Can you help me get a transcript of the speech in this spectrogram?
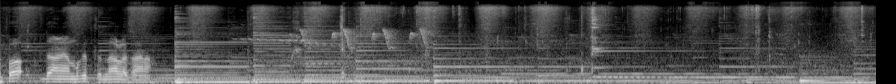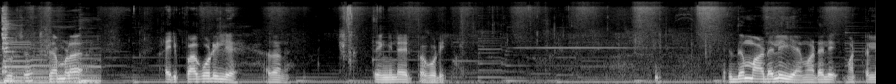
അപ്പോൾ ഇതാണ് നമുക്ക് തിന്നാനുള്ള സാധനം. നമ്മളെ അരിപ്പാക്കൊടി ഇല്ലേ അതാണ്. തെങ്ങിന്റെ അരിപ്പാക്കൊടി. ഇത് മടലില്ലേ? മടൽ മട്ടൽ.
